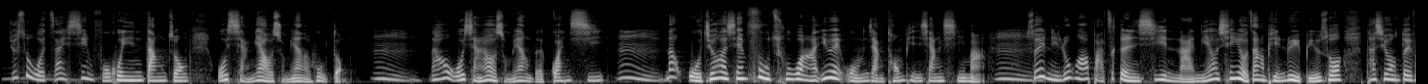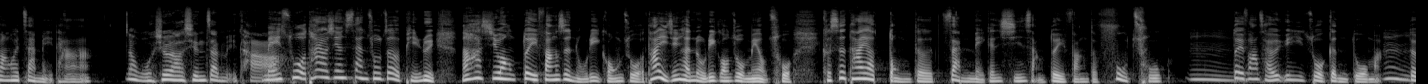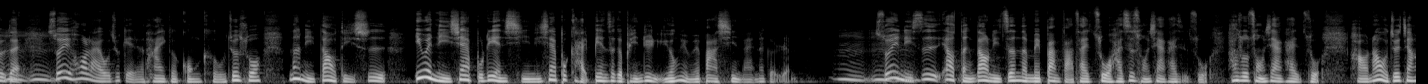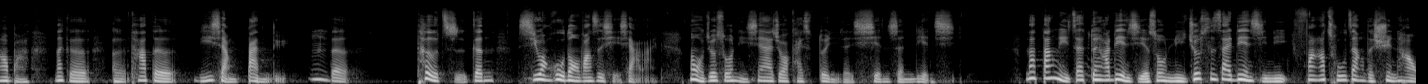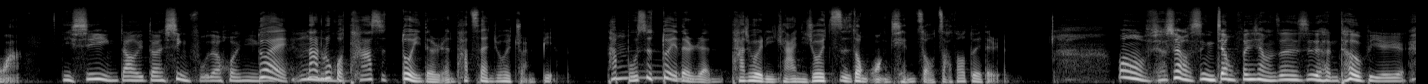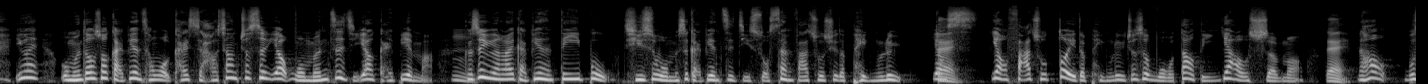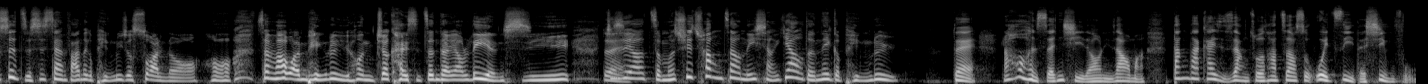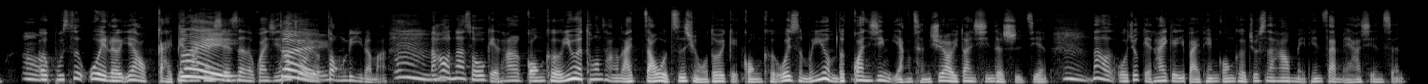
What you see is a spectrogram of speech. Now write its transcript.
就是我在幸福婚姻当中，我想要什么样的互动？嗯，然后我想要什么样的关系？嗯，那我就要先付出啊，因为我们讲同频相吸嘛。嗯，所以你如果要把这个人吸引来，你要先有这样的频率，比如说他希望对方会赞美他。那我就要先赞美他啊。没错，他要先散出这个频率，然后他希望对方是努力工作，他已经很努力工作没有错，可是他要懂得赞美跟欣赏对方的付出，嗯，对方才会愿意做更多嘛，嗯，对不对？嗯，嗯，所以后来我就给了他一个功课，我就说，那你到底是因为你现在不练习，你现在不改变这个频率，你永远没办法吸引来那个人。嗯，嗯，所以你是要等到你真的没办法再做，还是从现在开始做？他说从现在开始做。好，那我就将他把那个呃他的理想伴侣的特质跟希望互动的方式写下来。那我就说你现在就要开始对你的先生练习。那当你在对他练习的时候，你就是在练习你发出这样的讯号啊。你吸引到一段幸福的婚姻。对，嗯、那如果他是对的人，他自然就会转变；他不是对的人，他就会离开，你就会自动往前走，找到对的人。哦，小谢老师，你这样分享真的是很特别耶！因为我们都说改变从我开始，好像就是要我们自己要改变嘛。嗯、可是原来改变的第一步，其实我们是改变自己所散发出去的频率，要对要发出对的频率，就是我到底要什么？对。然后不是只是散发那个频率就算了哦，哦，散发完频率以后，你就开始真的要练习，就是要怎么去创造你想要的那个频率。对，然后很神奇的哦，你知道吗？当他开始这样做，他知道是为自己的幸福，嗯、而不是为了要改变他跟先生的关系，对他就有动力了嘛。嗯，然后那时候我给他的功课，因为通常来找我咨询，我都会给功课。为什么？因为我们的惯性养成需要一段新的时间。嗯，那我就给他一个一百天功课，就是他要每天赞美他先生。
